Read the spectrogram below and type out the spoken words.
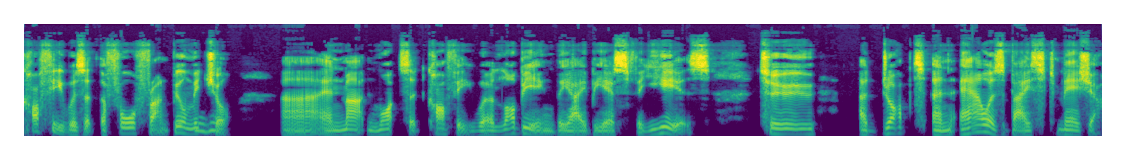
CofFEE was at the forefront. Bill Mitchell uh, and Martin Watts at CofFEE were lobbying the ABS for years to adopt an hours based measure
